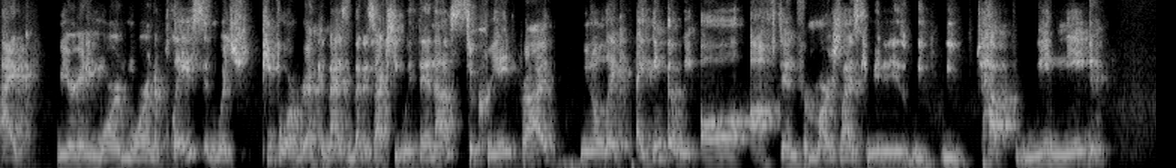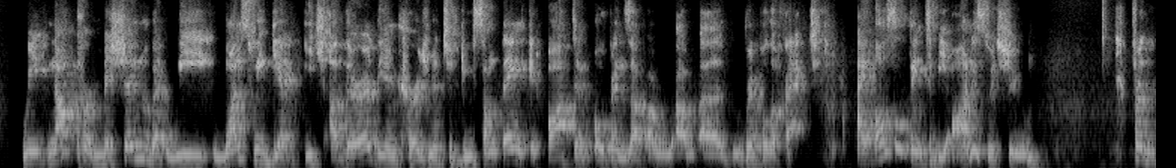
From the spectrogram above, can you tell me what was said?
I we are getting more and more in a place in which people are recognizing that it's actually within us to create pride. You know, like I think that we all often, for marginalized communities, we we have we need we not permission, but we once we give each other the encouragement to do something, it often opens up a, a, a ripple effect. I also think, to be honest with you, for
